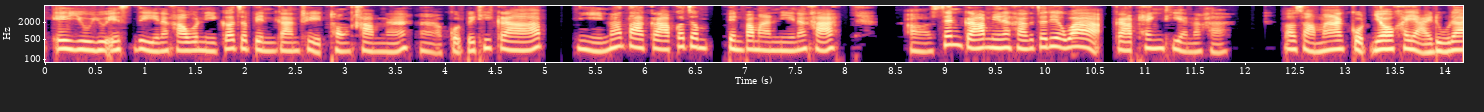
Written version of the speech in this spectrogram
XAU USD นะคะ วันนี้ก็จะเป็นการเทรดทองคำนะอ่ากดไปที่กราฟ นี่หน้าตากราฟก็จะเป็นประมาณนี้นะคะเส้นกราฟนี้นะคะก็จะเรียกว่ากราฟแท่งเทียนนะคะ เราสามารถกดย่อขยายดูได้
